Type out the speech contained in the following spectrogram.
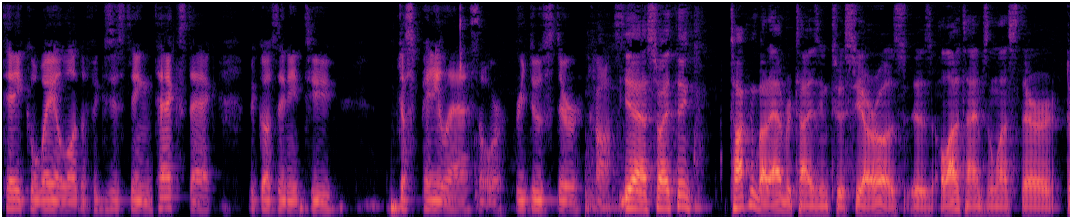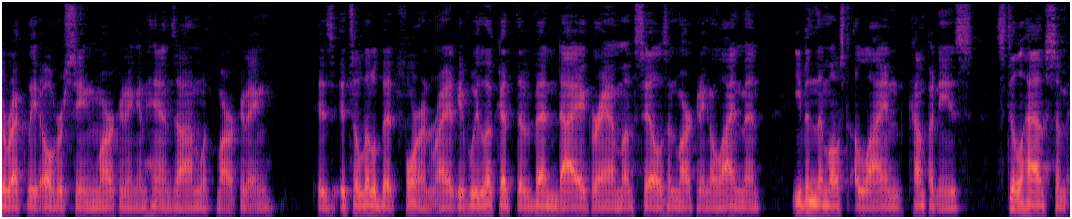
take away a lot of existing tech stack because they need to just pay less or reduce their costs. Yeah, so I think talking about advertising to CROs is a lot of times, unless they're directly overseeing marketing and hands on with marketing, is it's a little bit foreign, right? If we look at the Venn diagram of sales and marketing alignment, even the most aligned companies still have some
